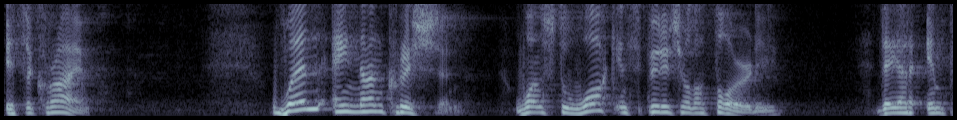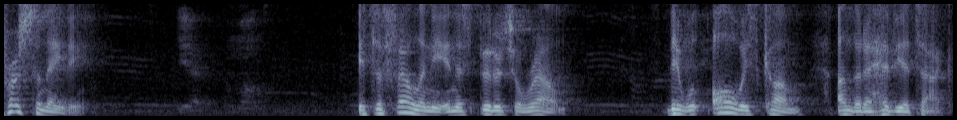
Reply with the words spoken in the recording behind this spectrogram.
It's a crime. When a non-Christian wants to walk in spiritual authority, they are impersonating. It's a felony in the spiritual realm. They will always come under a heavy attack.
